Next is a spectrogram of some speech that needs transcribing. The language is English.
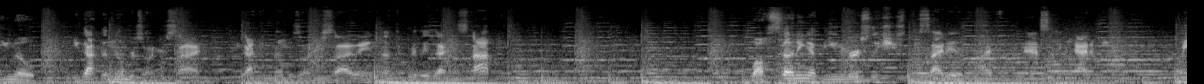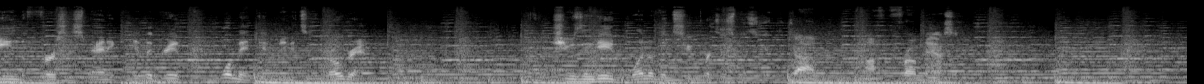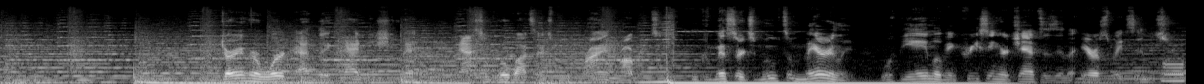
You know, you got the numbers on your side you got the numbers on your side. Ain't nothing really that can stop you. While studying at the university, she decided to apply for the NASA Academy, being the first Hispanic immigrant woman admitted to the program. She was indeed one of the two participants to get the job offered from NASA. During her work at the Academy, she met NASA robots expert Brian Roberts, who moved to to Maryland with the aim of increasing her chances in the aerospace industry.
